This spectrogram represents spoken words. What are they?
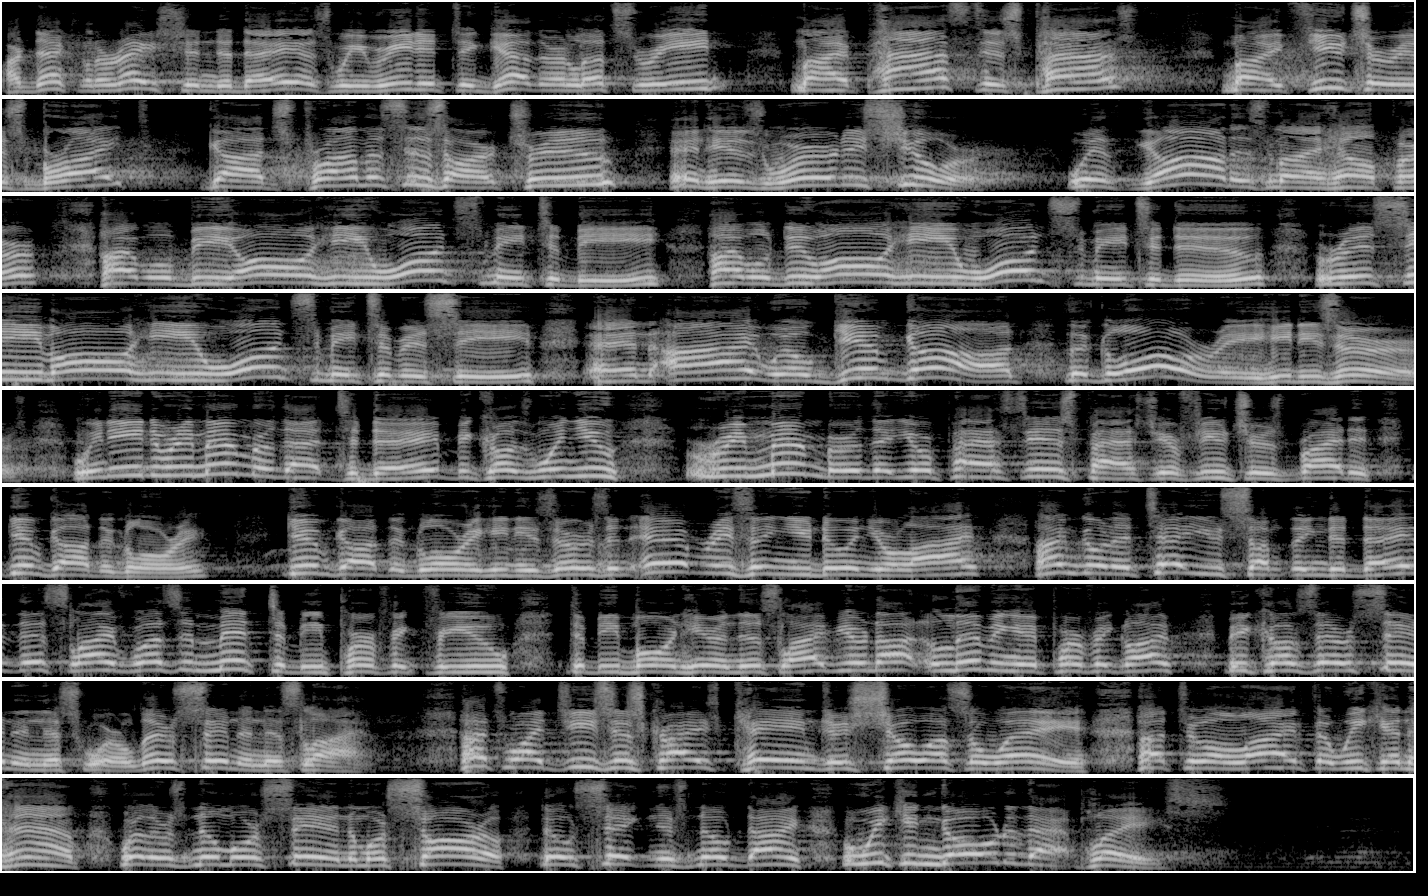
Our declaration today, as we read it together, let's read My past is past, my future is bright, God's promises are true, and His word is sure. With God as my helper, I will be all He wants me to be. I will do all He wants me to do, receive all He wants me to receive, and I will give God the glory He deserves. We need to remember that today because when you remember that your past is past, your future is bright, give God the glory. Give God the glory He deserves in everything you do in your life. I'm going to tell you something today. This life wasn't meant to be perfect for you to be born here in this life. You're not living a perfect life because there's sin in this world, there's sin in this life. That's why Jesus Christ came to show us a way uh, to a life that we can have where there's no more sin, no more sorrow, no sickness, no dying. We can go to that place.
